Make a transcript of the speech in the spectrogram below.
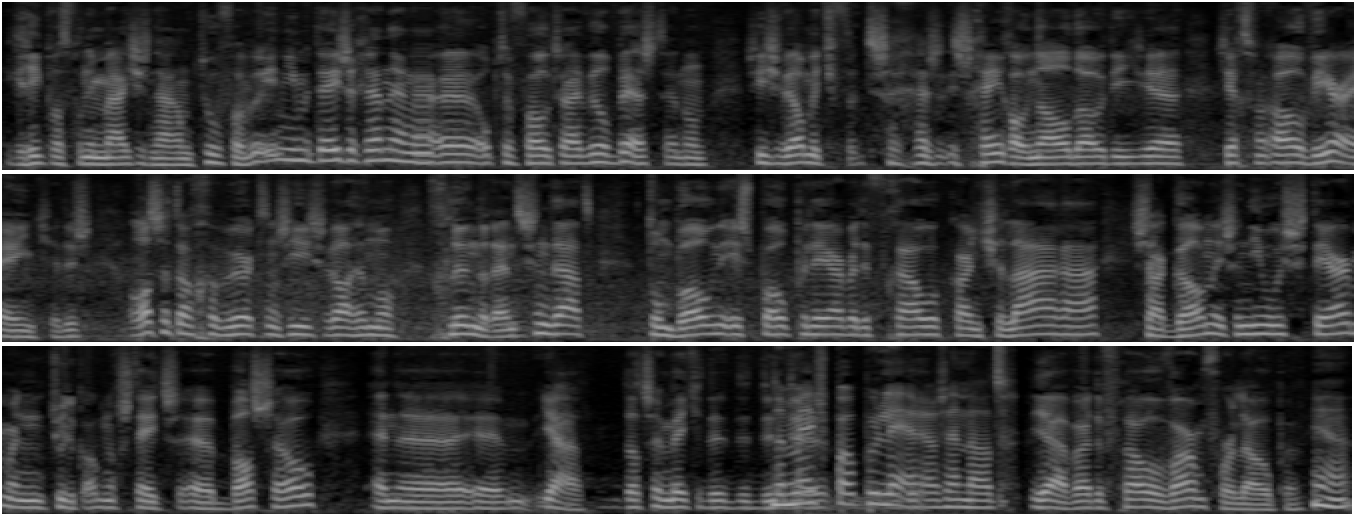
ik riep wat van die meisjes naar hem toe. Van, wil je niet met deze renner uh, op de foto? Hij wil best. En dan zie je wel met je... Het is geen Ronaldo die uh, zegt van, oh, weer eentje. Dus als het dan gebeurt, dan zie je ze wel helemaal glunderen. En het is inderdaad... Tom Bonen is populair bij de vrouwen. Cancellara. Sagan is een nieuwe ster. Maar natuurlijk ook nog steeds uh, Basso. En ja, dat zijn een beetje de... De, de, de meest populaire zijn dat. Ja, waar de vrouwen warm voor lopen. Ja.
